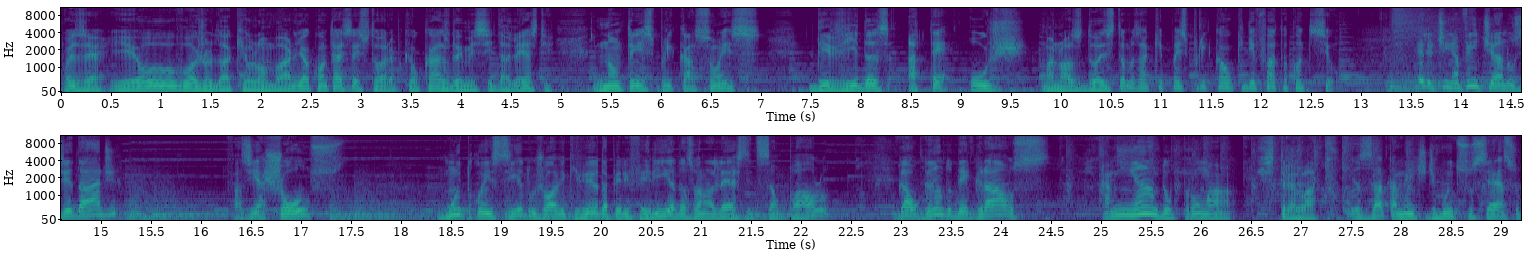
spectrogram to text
Pois é, e eu vou ajudar aqui o Lombardi a contar essa história, porque o caso do MC da Leste não tem explicações devidas até hoje. Mas nós dois estamos aqui para explicar o que de fato aconteceu. Ele tinha 20 anos de idade, fazia shows, muito conhecido, um jovem que veio da periferia da zona leste de São Paulo, galgando degraus, caminhando para uma estrelato. Exatamente, de muito sucesso,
